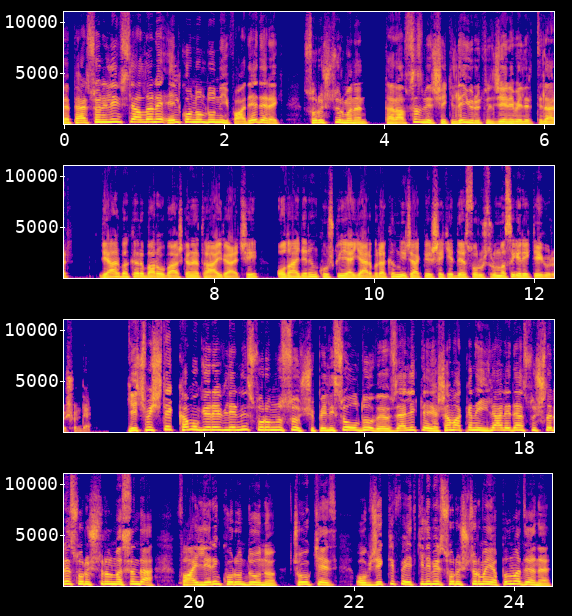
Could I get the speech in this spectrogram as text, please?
ve personelin silahlarına el konulduğunu ifade ederek soruşturmanın tarafsız bir şekilde yürütüleceğini belirttiler. Diyarbakır Baro Başkanı Tahir Elçi, olayların kuşkuya yer bırakılmayacak bir şekilde soruşturulması gerektiği görüşünde. Geçmişte kamu görevlilerinin sorumlusu, şüphelisi olduğu ve özellikle yaşam hakkını ihlal eden suçların soruşturulmasında faillerin korunduğunu, çoğu kez objektif ve etkili bir soruşturma yapılmadığını,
